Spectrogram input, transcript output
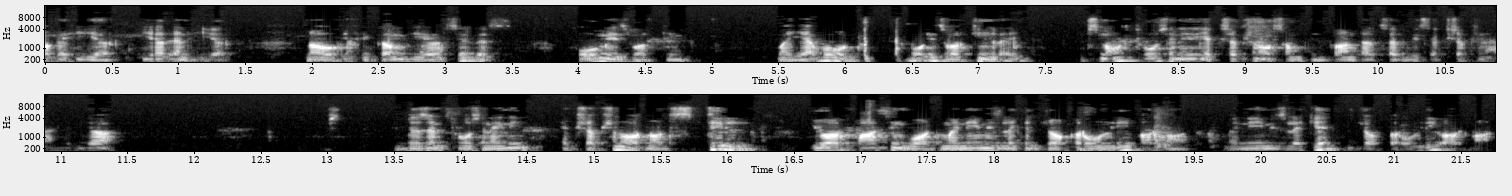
Okay here. Here and here. Now if you come here say this. Home is working my about about is working right? It's not throws any exception or something. Contact service exception handling yeah it doesn't throws any exception or not. Still you are passing what? My name is like a joker only or not? My name is like a joker only or not?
